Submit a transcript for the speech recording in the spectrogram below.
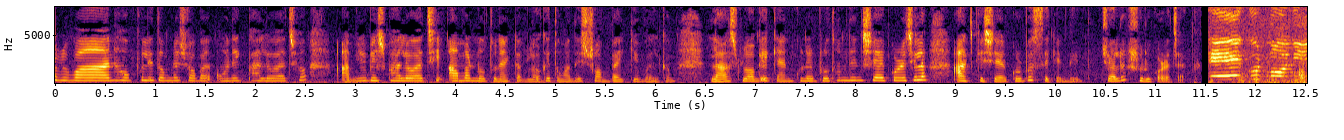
এভরিওয়ান হোপফুলি তোমরা সবাই অনেক ভালো আছো। আমিও বেশ ভালো আছি। আমার নতুন একটা ব্লগে তোমাদের সবাইকে ওয়েলকাম লাস্ট ব্লগে ক্যানকুনের প্রথম দিন শেয়ার করেছিলাম। আজকে শেয়ার করব সেকেন্ড দিন। চলো শুরু করা যাক। গুড মর্নিং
